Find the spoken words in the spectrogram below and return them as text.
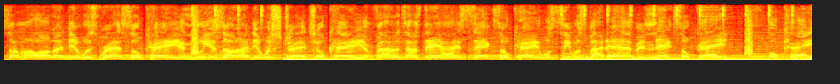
Summer, all I did was rest, okay? And New Year's, all I did was stretch, okay? And Valentine's Day, I had sex, okay? We'll see what's about to happen next, okay? Okay,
